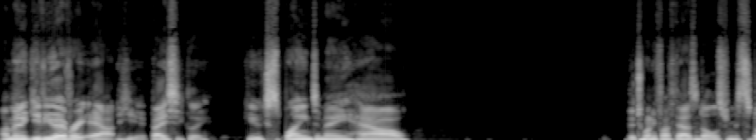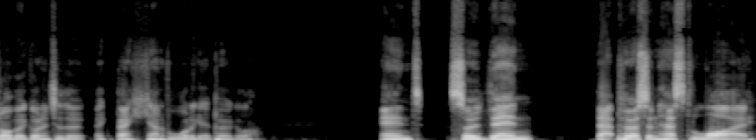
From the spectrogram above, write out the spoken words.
I'm going to give you every out here, basically. Can you explain to me how the $25,000 from Mr. Dahlberg got into the bank account of a Watergate burglar? And so then that person has to lie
